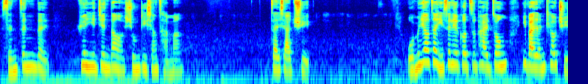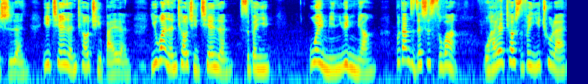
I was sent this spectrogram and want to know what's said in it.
神真的愿意见到兄弟相残吗？再下去，我们要在以色列各支派中，一百人挑取十人，一千人挑取百人，一万人挑取千人，十分一。为民运粮，不单只这四十万，我还要挑十分一出来。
